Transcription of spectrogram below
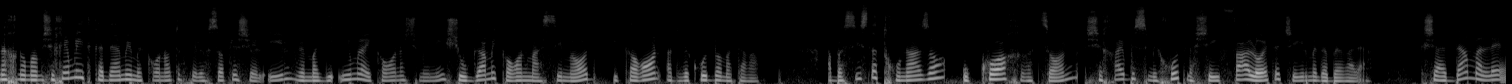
אנחנו ממשיכים להתקדם עם עקרונות הפילוסופיה של איל ומגיעים לעיקרון השמיני שהוא גם עיקרון מעשי מאוד, עיקרון הדבקות במטרה. הבסיס לתכונה הזו הוא כוח רצון שחי בסמיכות לשאיפה הלוהטת שאיל מדבר עליה. כשאדם מלא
